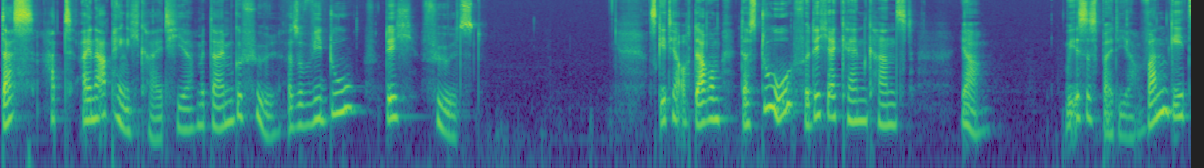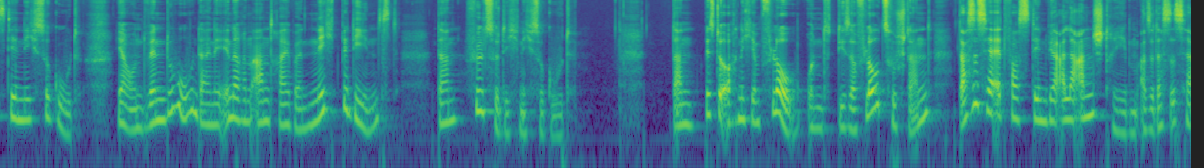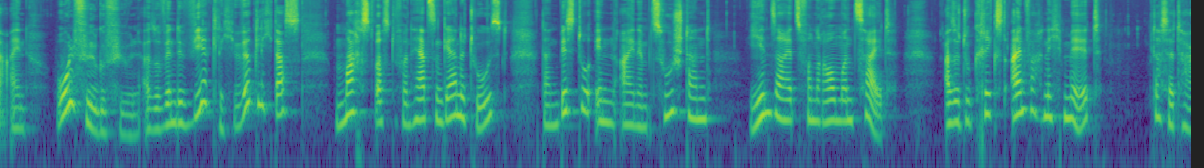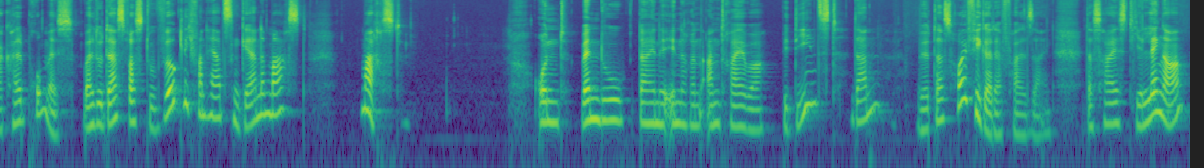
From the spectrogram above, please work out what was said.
Das hat eine Abhängigkeit hier mit deinem Gefühl, also wie du dich fühlst. Es geht ja auch darum, dass du für dich erkennen kannst, ja, wie ist es bei dir? Wann geht es dir nicht so gut? Ja, und wenn du deine inneren Antreiber nicht bedienst, dann fühlst du dich nicht so gut. Dann bist du auch nicht im Flow. Und dieser Flow-Zustand, das ist ja etwas, den wir alle anstreben. Also das ist ja ein Wohlfühlgefühl. Also wenn du wirklich, wirklich das machst, was du von Herzen gerne tust, dann bist du in einem Zustand jenseits von Raum und Zeit. Also du kriegst einfach nicht mit, dass der Tag halb rum ist, weil du das, was du wirklich von Herzen gerne machst, machst. Und wenn du deine inneren Antreiber bedienst, dann wird das häufiger der Fall sein. Das heißt, je länger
